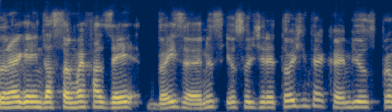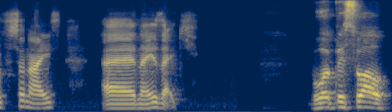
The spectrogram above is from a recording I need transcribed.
Estou na organização vai fazer dois anos e eu sou diretor de intercâmbios profissionais é, na ESEC. Boa, pessoal.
